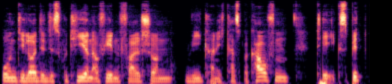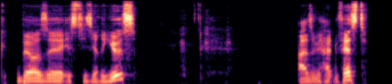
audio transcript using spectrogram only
und die Leute diskutieren auf jeden Fall schon, wie kann ich Casper kaufen. TX-Bit Börse ist die seriös. Also wir halten fest,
